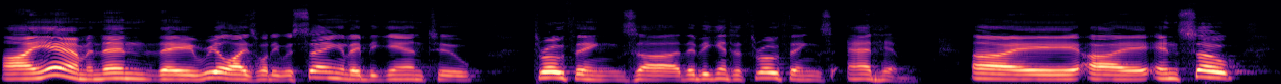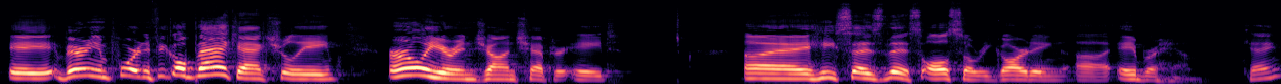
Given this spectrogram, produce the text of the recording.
I am. And then they realized what he was saying, and they began to throw things. Uh, they began to throw things at him. And so, a, very important. If you go back, actually, earlier in John chapter eight, uh, he says this also regarding uh, Abraham. Okay,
